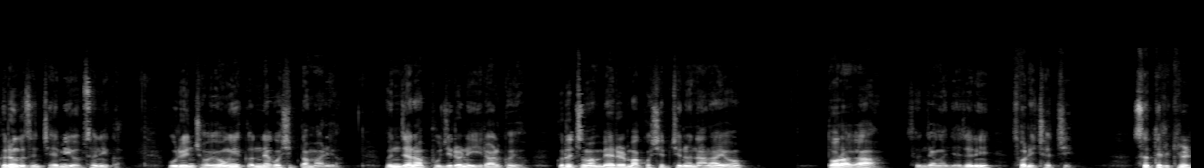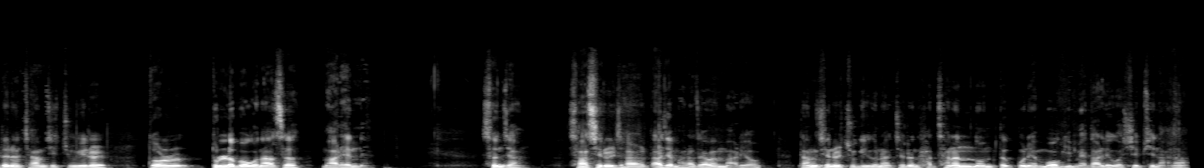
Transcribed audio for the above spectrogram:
그런 것은 재미없으니까. 우린 조용히 끝내고 싶단 말이오. 언제나 부지런히 일할 거요. 그렇지만 매를 맞고 싶지는 않아요. 돌아가. 선장은 여전히 소리쳤지. 스틸킬드는 잠시 주위를 돌, 둘러보고 나서 말했네. 선장, 사실을 잘 따져 말하자면 말이오. 당신을 죽이거나 저런 하찮은 놈 덕분에 목이 매달리고 싶진 않아.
